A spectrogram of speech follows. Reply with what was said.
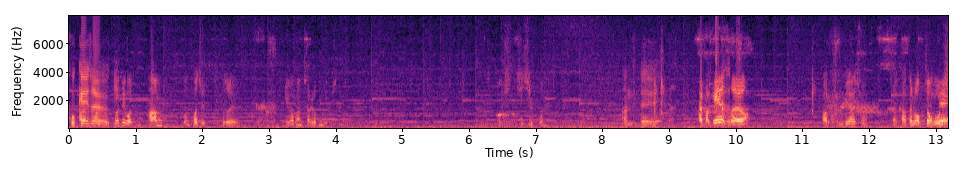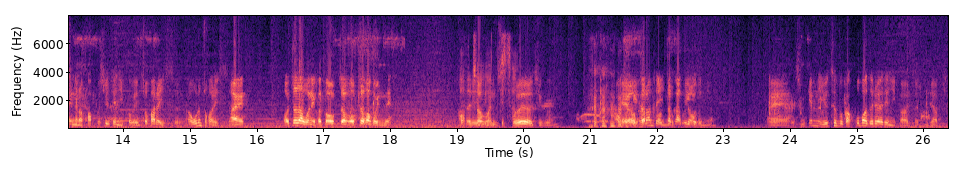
곧 깨져요 아, 여기. 터지거든. 다음 번 터질, 터져요. 이거만 잘 넘깁시다. 역시 뒤질 뻔해. 안 돼. 발판 깨졌어요. 바로 준비하죠. 자, 다들 업적 노리시느라 바쁘실 테니까 왼쪽 아래 있어요. 아, 오른쪽 아래 있어요. 아니, 어쩌다 보니까 또 업적, 업적하고 있네. 다들 업적은 눈치 진짜. 보여요, 지금. 아, 네, 저기 업적, 혈안돼 있는 거 업적. 보이거든요. 네. 지금 겜님 유튜브가 뽑아드려야 되니까 저 준비합시다.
